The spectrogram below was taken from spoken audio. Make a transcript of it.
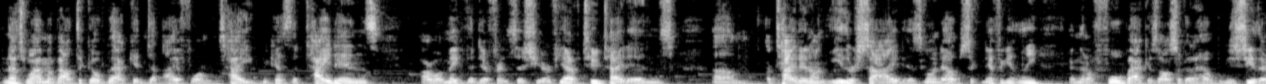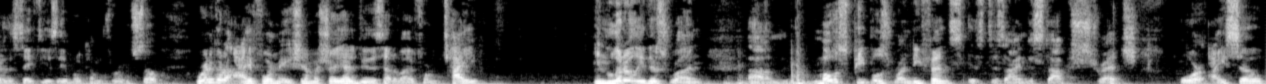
and that's why I'm about to go back into I form tight because the tight ends are what make the difference this year. If you have two tight ends, um, a tight end on either side is going to help significantly, and then a fullback is also going to help. You see there the safety is able to come through. So we're going to go to I formation. I'm going to show you how to do this out of I form tight. In literally this run, um, most people's run defense is designed to stop stretch or ISO,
